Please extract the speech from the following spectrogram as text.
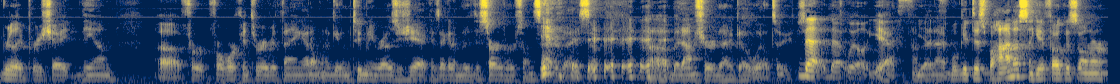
really appreciate them uh, for for working through everything. I don't want to give them too many roses yet because I got to move the servers on Saturday. so, uh, but I'm sure that'll go well too. So, that that will. yeah, Yes. I mean, yes. I- we'll get this behind us and get focused on our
